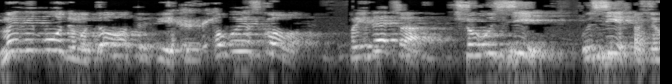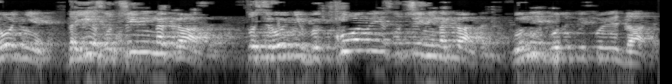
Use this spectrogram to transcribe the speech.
ми не будемо цього терпіти. Обов'язково прийде час, що усі, усі, хто сьогодні дає злочинні накази, хто сьогодні виконує злочинні накази, вони будуть відповідати.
